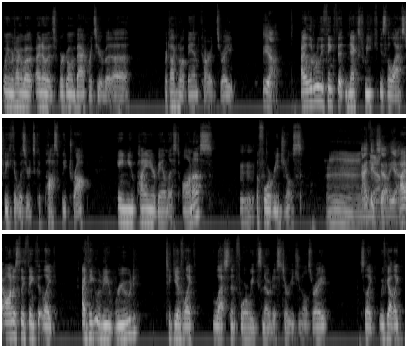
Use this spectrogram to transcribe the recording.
when we're talking about, I know it's we're going backwards here, but uh, we're talking about banned cards, right? Yeah, I literally think that next week is the last week that Wizards could possibly drop a new Pioneer ban list on us hmm before regionals. Mm, I think yeah. so. Yeah, I honestly think that like I think it would be rude to give like less than four weeks notice to regionals, right? So like we've got like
